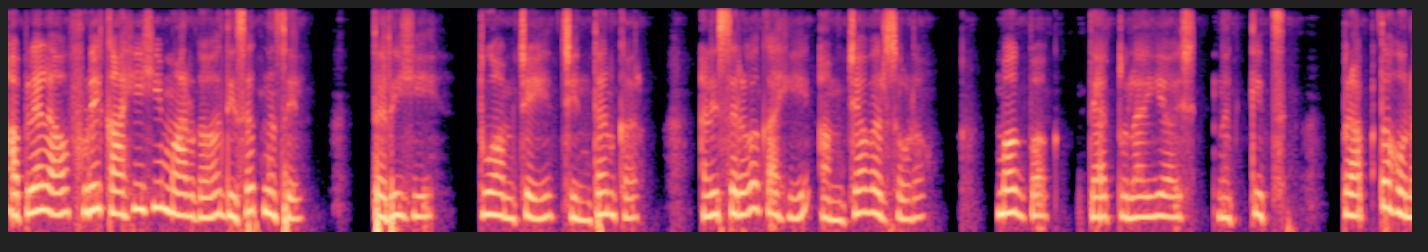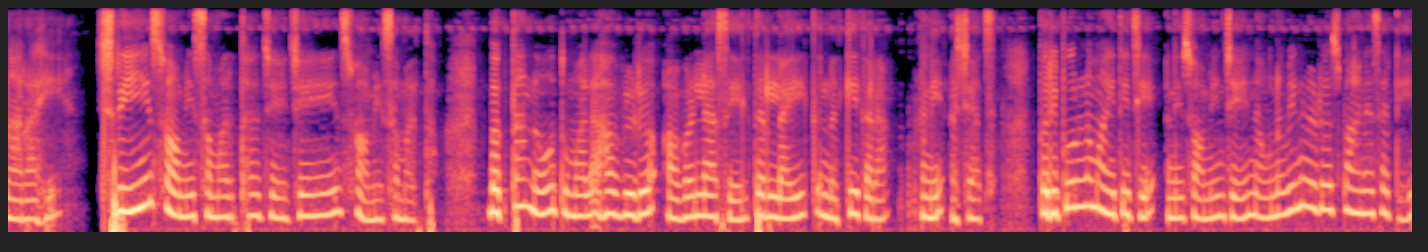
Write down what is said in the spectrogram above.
आपल्याला पुढे काहीही मार्ग दिसत नसेल तरीही तू आमचे चिंतन कर. आणि सर्व काही आमच्यावर सोडव. मग बघ त्यात तुला यश नक्कीच प्राप्त होणार आहे. श्री स्वामी समर्थ जय जय स्वामी समर्थ. बघतानो तुम्हाला हा व्हिडिओ आवडला असेल तर लाईक नक्की करा आणि अशाच परिपूर्ण माहितीचे आणि स्वामींचे नवनवीन व्हिडिओज पाहण्यासाठी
